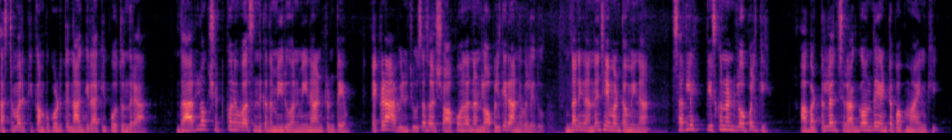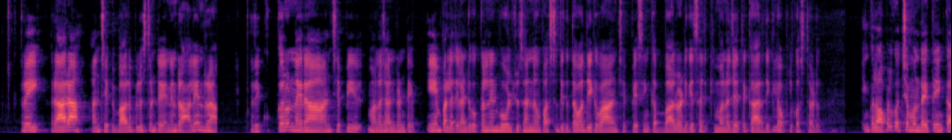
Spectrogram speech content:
కస్టమర్కి కంపు కొడితే నా గిరాకీ పోతుందిరా. దారిలో ఒక షర్ట్ కొనివ్వాల్సింది కదా మీరు అని మీనా అంటుంటే ఎక్కడ వీడిని చూసి అసలు షాప్ ఓనర్ నన్ను లోపలికే రానివ్వలేదు. దానికి నన్నేం చేయమంటావు మీనా? సర్లే తీసుకున్నాండి లోపలికి. ఆ బట్టల్లో చిరాగ్గా ఉందే ఏంటో పాపం ఆయనకి. రేయ్ రారా అని చెప్పి బాలు పిలుస్తుంటే నేను రాలేనురా. రే కుక్కలు ఉన్నాయిరా అని చెప్పి మనోజ్ అంటుంటే ఏం పర్లేదు ఇలాంటి కుక్కలు నేను బోల్డ్ చూసాను నువ్వు ఫస్ట్ దిగుతావా దిగవా అని చెప్పేసి ఇంకా బాలు అడిగేసరికి మనోజ్ అయితే కారు దిగి లోపలికి వస్తాడు ఇంకా లోపలికి వచ్చే ముందు అయితే ఇంకా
